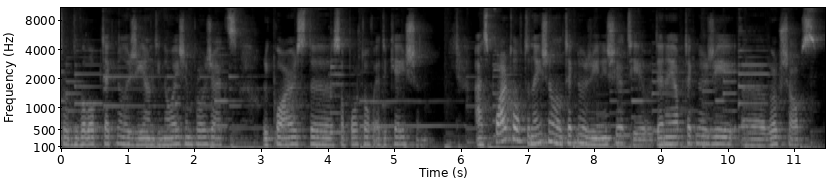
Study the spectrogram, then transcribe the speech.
to develop technology and innovation projects requires the support of education as part of the National Technology Initiative, Deneyap technology uh, workshops,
